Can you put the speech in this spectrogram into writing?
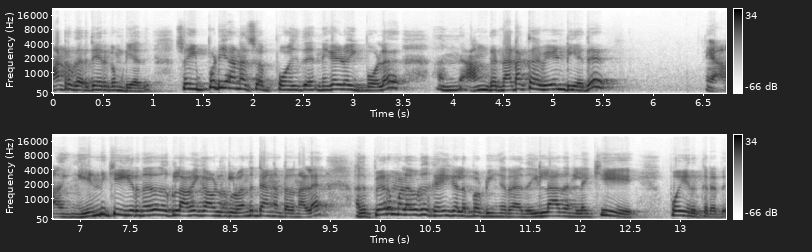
மாற்று கருத்தே இருக்க முடியாது. ஸோ இப்படியான இது நிகழ்வை போல் அங்கே நடக்க வேண்டியது எண்ணிக்கை இருந்தது அதுக்குள்ள அவை காவலர்கள் வந்துட்டாங்கன்றதுனால அது பெருமளவுக்கு கைகலப்பு அப்படிங்கிறது இல்லாத நிலைக்கு போயிருக்கிறது.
